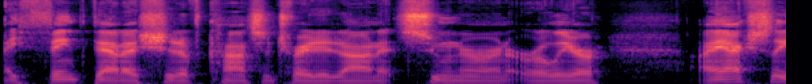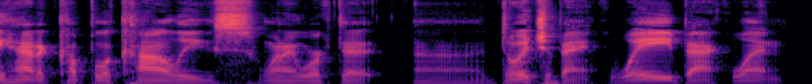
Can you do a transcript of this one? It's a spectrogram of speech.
I- think that i should have concentrated on it sooner and earlier i actually had a couple of colleagues when i worked at uh, deutsche bank way back when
